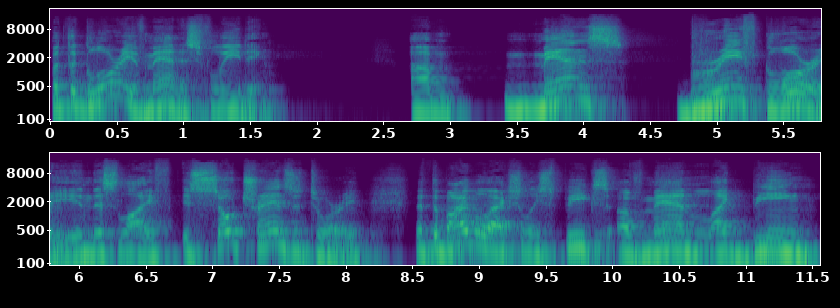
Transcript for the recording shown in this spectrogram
But the glory of man is fleeting. Um, man's brief glory in this life is so transitory that the Bible actually speaks of man like being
